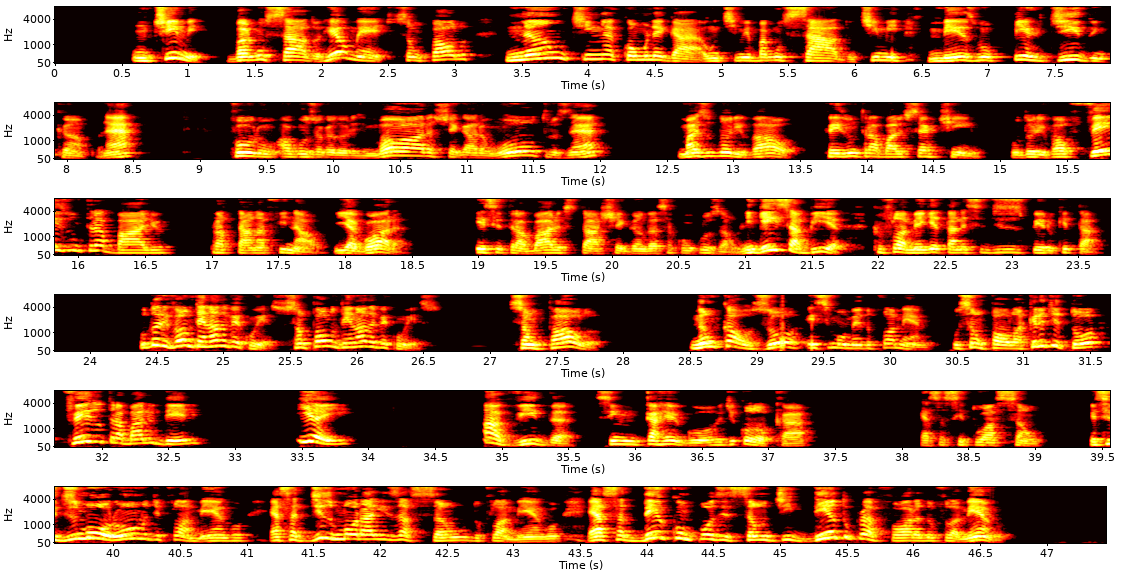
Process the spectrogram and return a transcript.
Um time bagunçado, realmente. São Paulo não tinha como negar. Um time bagunçado, um time mesmo perdido em campo, né? Foram alguns jogadores embora, chegaram outros, né? Mas o Dorival fez um trabalho certinho. O Dorival fez um trabalho para estar tá na final. E agora, esse trabalho está chegando a essa conclusão. Ninguém sabia que o Flamengo ia estar tá nesse desespero que está. O Dorival não tem nada a ver com isso. São Paulo não tem nada a ver com isso. São Paulo não causou esse momento do Flamengo. O São Paulo acreditou, fez o trabalho dele e aí a vida se encarregou de colocar essa situação, esse desmorono de Flamengo, essa desmoralização do Flamengo, essa decomposição de dentro para fora do Flamengo,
